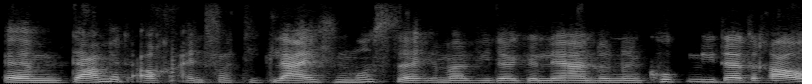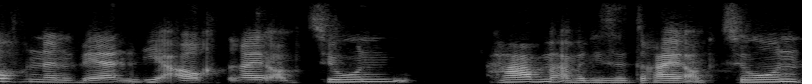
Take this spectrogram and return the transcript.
ähm, damit auch einfach die gleichen Muster immer wieder gelernt. Und dann gucken die da drauf und dann werden die auch drei Optionen haben, aber diese drei Optionen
